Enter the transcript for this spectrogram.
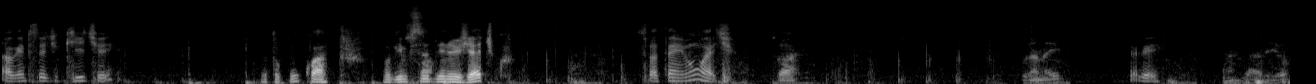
Alguém precisa de kit aí? Eu tô com quatro. Alguém precisa Só. de energético? Só tem um, Ed? Só. Curando aí. Peguei. Ah, Valeu.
